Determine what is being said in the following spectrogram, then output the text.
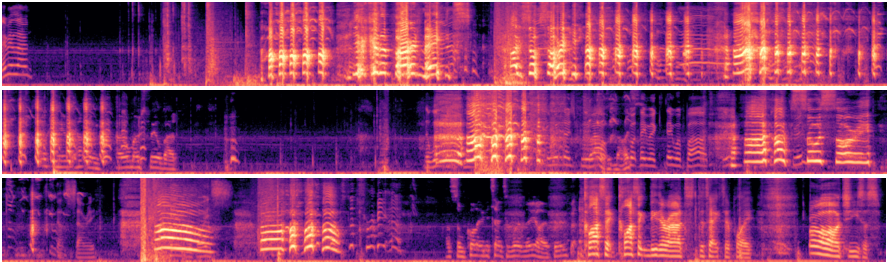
Leave me alone. You're gonna burn, mate! I'm so sorry! I can hear it happening. I almost feel bad. The windows blew, the windows blew out, nice. but they were they were barred. They were, I'm so sorry! You're sorry. Oh. Ah! Voice. Oh. Ah! The traitor! That's some quality detective work, Lee. I approve. classic, classic Niederrad detective play. Oh, Jesus.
